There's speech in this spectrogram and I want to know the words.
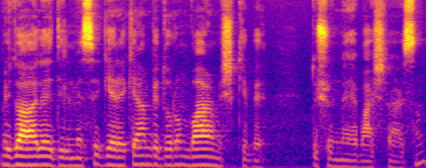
müdahale edilmesi gereken bir durum varmış gibi düşünmeye başlarsın.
